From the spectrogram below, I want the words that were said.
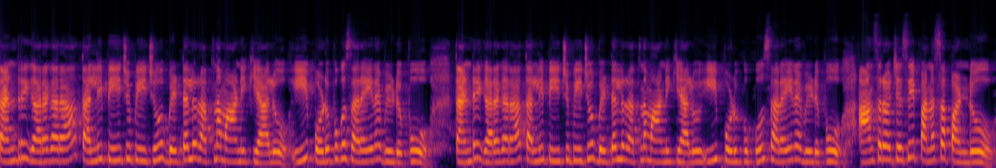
తండ్రి గరగర తల్లి పీచు పీచు బిడ్డలు రత్న మాణిక్యాలు ఈ పొడుపుకు సరైన విడుపు. తండ్రి గరగర తల్లి పీచు పీచు బిడ్డలు రత్న మాణిక్యాలు ఈ పొడుపుకు సరైన విడుపు. ఆన్సర్ వచ్చేసి పనస పండు.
